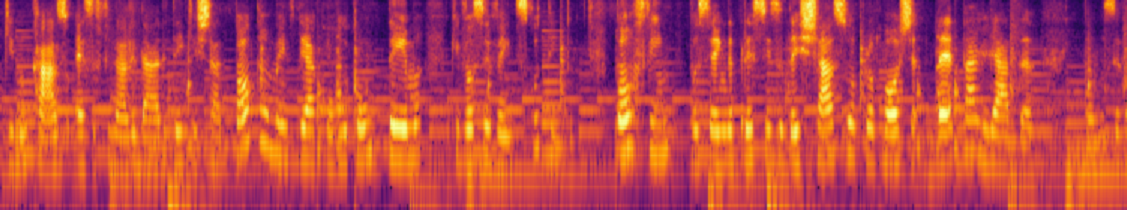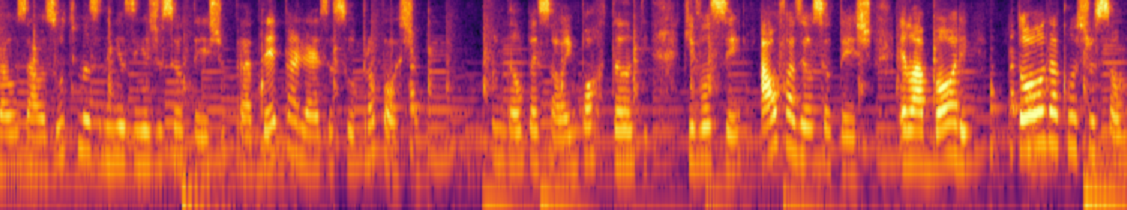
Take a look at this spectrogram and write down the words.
que no caso essa finalidade tem que estar totalmente de acordo com o tema que você vem discutindo. Por fim, você ainda precisa deixar sua proposta detalhada. Então você vai usar as últimas linhazinhas do seu texto para detalhar essa sua proposta. Então, pessoal, é importante que você, ao fazer o seu texto, elabore toda a construção,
